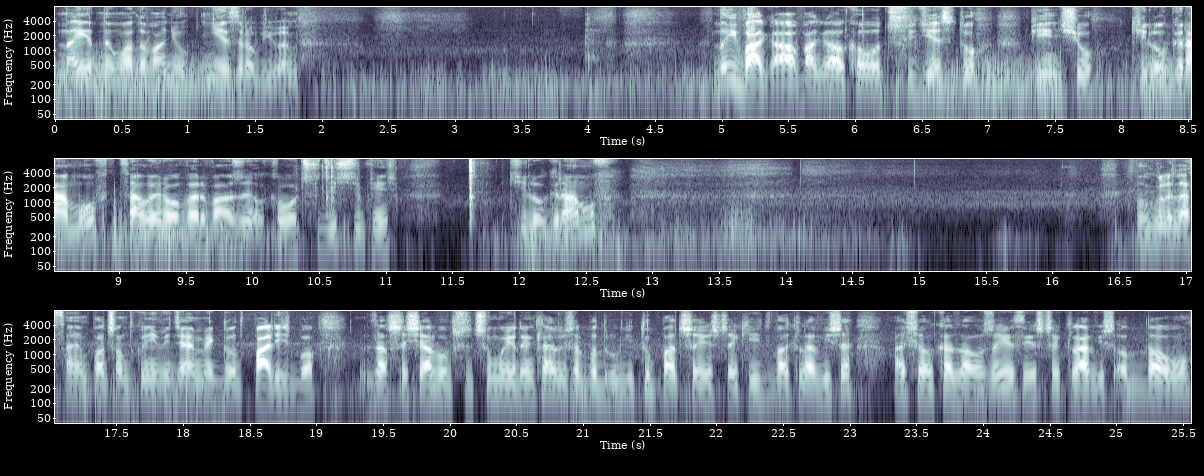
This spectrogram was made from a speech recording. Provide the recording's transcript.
na jednym ładowaniu nie zrobiłem. No i waga, waga około 35 kg. Cały rower waży około 35 kg. W ogóle na samym początku nie wiedziałem jak go odpalić, bo zawsze się albo przytrzymuje jeden klawisz, albo drugi. Tu patrzę jeszcze jakieś dwa klawisze, a się okazało, że jest jeszcze klawisz od dołu.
